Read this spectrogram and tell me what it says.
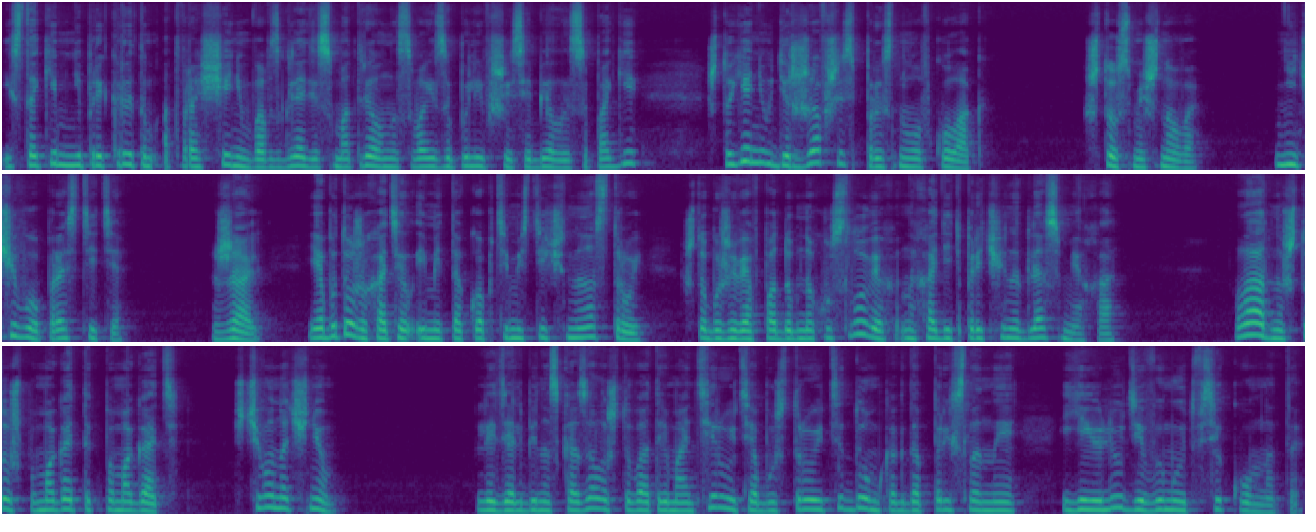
и с таким неприкрытым отвращением во взгляде смотрел на свои запылившиеся белые сапоги, что я, не удержавшись, прыснула в кулак. «Что смешного?» «Ничего, простите». «Жаль. Я бы тоже хотел иметь такой оптимистичный настрой, чтобы, живя в подобных условиях, находить причины для смеха. Ладно, что ж, помогать так помогать. С чего начнем? Леди Альбина сказала, что вы отремонтируете, обустроите дом, когда присланные ею люди вымоют все комнаты.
